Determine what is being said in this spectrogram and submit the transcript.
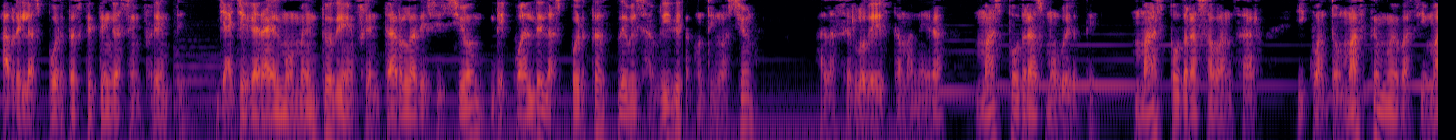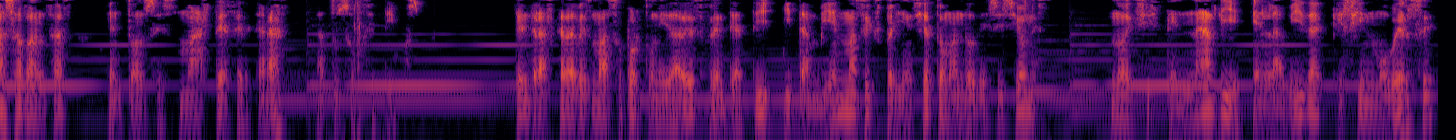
Abre las puertas que tengas enfrente. Ya llegará el momento de enfrentar la decisión de cuál de las puertas debes abrir a continuación. Al hacerlo de esta manera, más podrás moverte, más podrás avanzar, y cuanto más te muevas y más avanzas, entonces más te acercarás a tus objetivos. Tendrás cada vez más oportunidades frente a ti y también más experiencia tomando decisiones. No existe nadie en la vida que sin moverse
